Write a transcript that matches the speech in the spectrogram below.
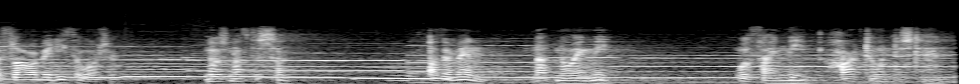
the flower beneath the water knows not the sun. Other men, not knowing me, will find me hard to understand.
